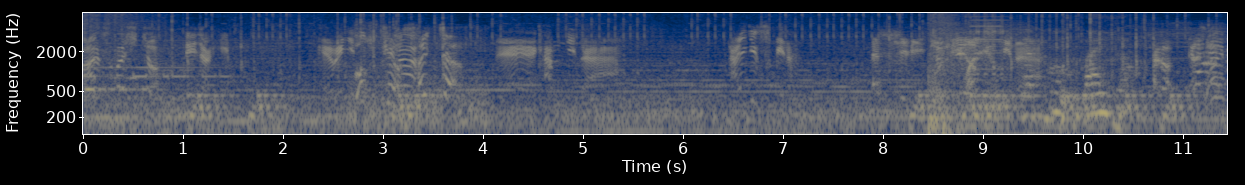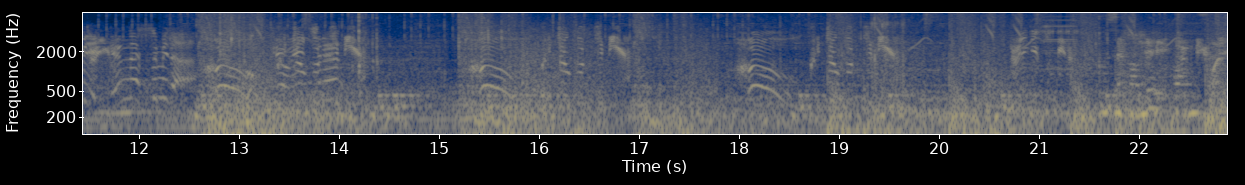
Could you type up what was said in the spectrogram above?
말씀하시죠, 대장님. 계획 목표 있으십니까? 설정. 네, 갑니다. 알겠습니다. SCV 준비 완료입니다. 연구 완료. 준비 끝. 끝났습니다. 그 목표 위치는. 호, 그 정도쯤이야. 호, 그 정도쯤이야. 알겠습니다. 부속범을 준비 완성. 완료.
